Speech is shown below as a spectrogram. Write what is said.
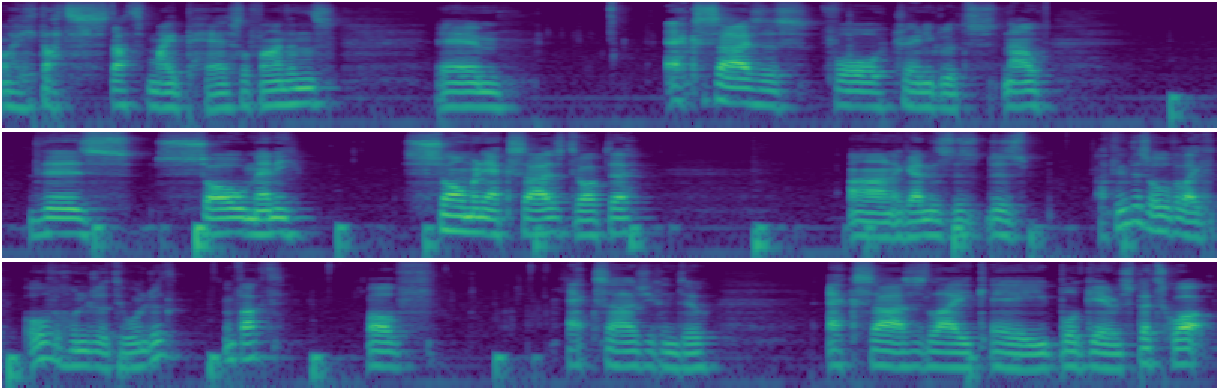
Like that's that's my personal findings. Um, exercises for training glutes. Now, there's so many, so many exercises throughout there, and again, there's, there's, there's I think there's over like over hundred or two hundred, in fact, of exercises you can do. Exercises like a Bulgarian split squat,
